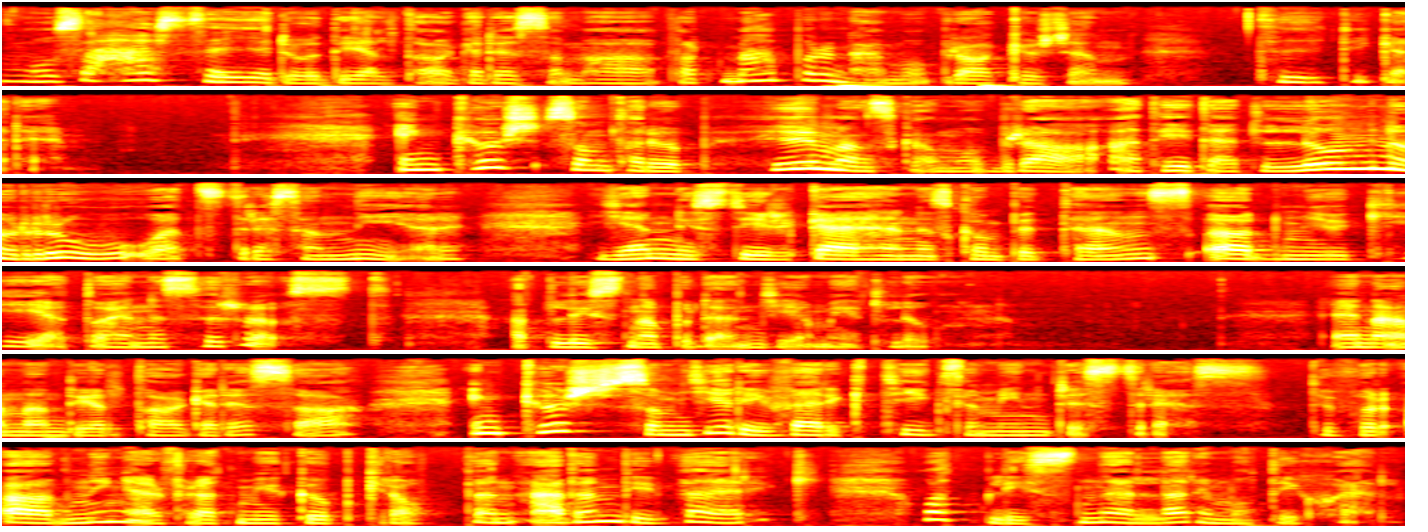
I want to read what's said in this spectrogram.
Och så här säger då deltagare som har varit med på den här må bra-kursen tidigare. En kurs som tar upp hur man ska må bra, att hitta ett lugn och ro och att stressa ner. Jennys styrka är hennes kompetens, ödmjukhet och hennes röst. Att lyssna på den ger mig ett lugn. En annan deltagare sa, en kurs som ger dig verktyg för mindre stress. Du får övningar för att mjuka upp kroppen även vid värk och att bli snällare mot dig själv.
